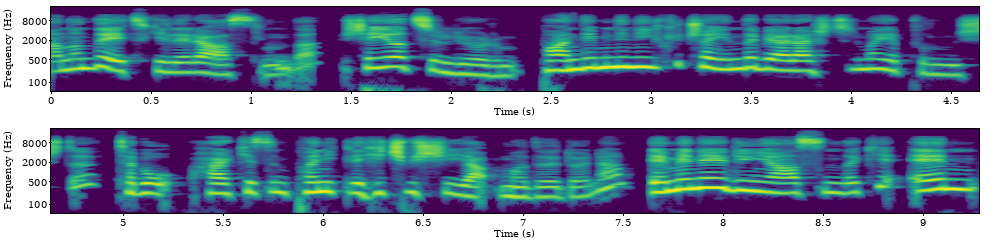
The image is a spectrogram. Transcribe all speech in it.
dünyanın da etkileri aslında. Şeyi hatırlıyorum. Pandeminin ilk 3 ayında bir araştırma yapılmıştı. Tabii o herkesin panikle hiçbir şey yapmadığı dönem. M&A dünyasındaki en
